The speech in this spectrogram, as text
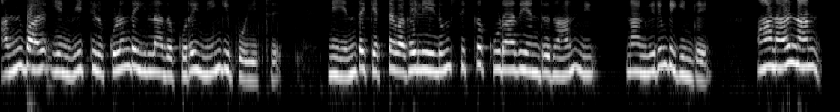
அன்பால் என் வீட்டில் குழந்தை இல்லாத குறை நீங்கி போயிற்று. நீ எந்த கெட்ட வகையிலும் சிக்கக்கூடாது என்று நான் நான் விரும்புகின்றேன். ஆனால் நான்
